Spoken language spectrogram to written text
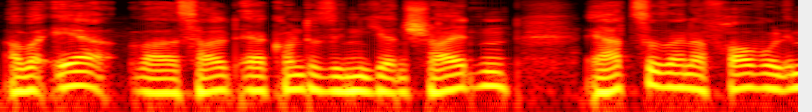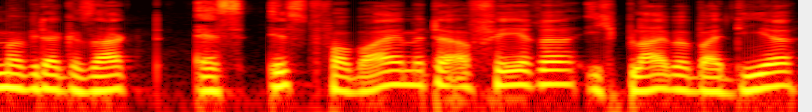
Aber er war es halt. Er konnte sich nicht entscheiden. Er hat zu seiner Frau wohl immer wieder gesagt, es ist vorbei mit der Affäre. Ich bleibe bei dir.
